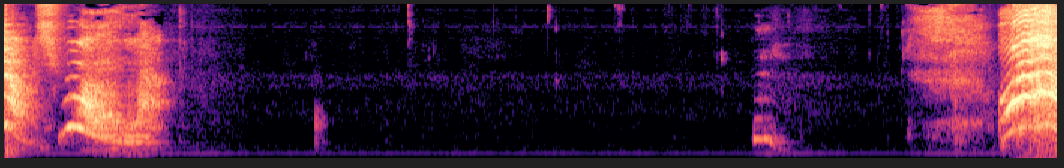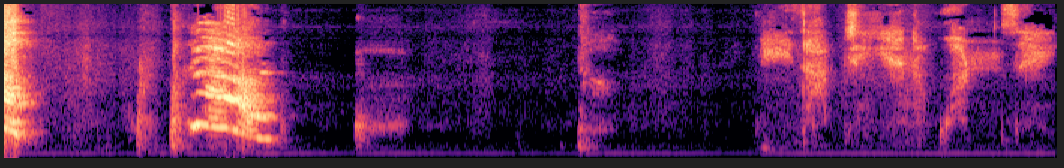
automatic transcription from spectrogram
Don't swallow that! Hmm. Oh! God! He's actually in a onesie.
